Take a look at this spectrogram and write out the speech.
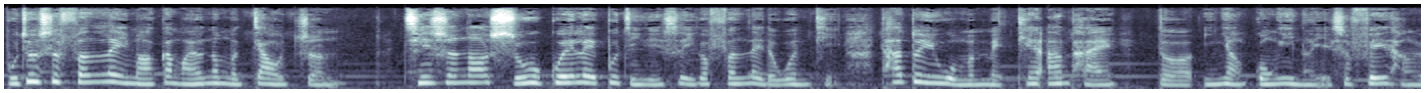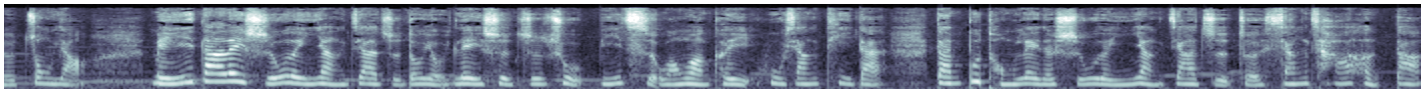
不就是分类吗？干嘛要那么较真？其实呢，食物归类不仅仅是一个分类的问题，它对于我们每天安排。的营养供应呢也是非常的重要，每一大类食物的营养价值都有类似之处，彼此往往可以互相替代，但不同类的食物的营养价值则相差很大，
